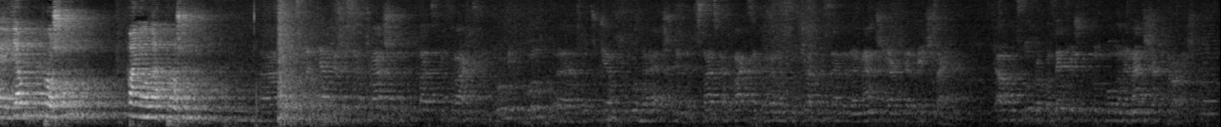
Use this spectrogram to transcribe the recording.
е, я прошу, пані Олег, прошу. Стаття 51 депутатські фракції. Другий пункт, е, тут є друге речення. Депутатська фракція повинна включати в себе не менше як п'яти членів. Я внесу пропозицію, щоб тут було не менше як троє членів.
